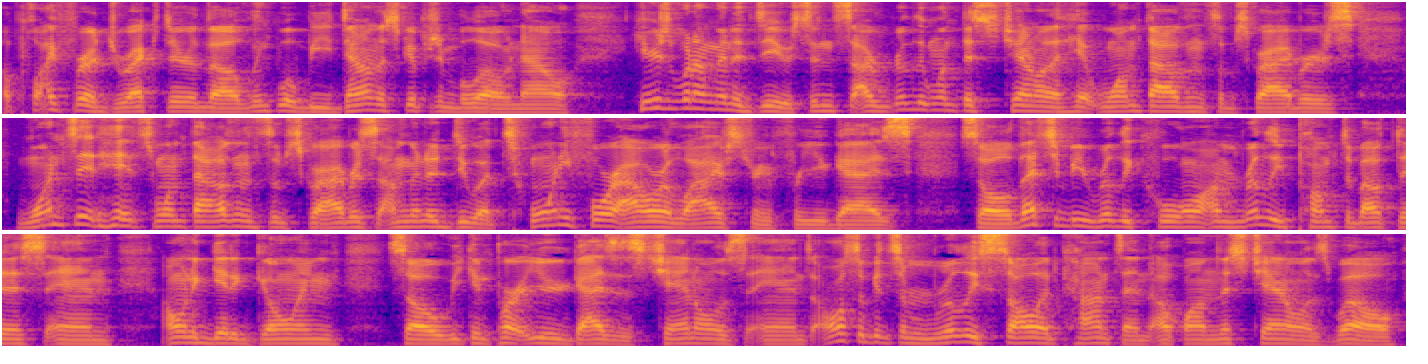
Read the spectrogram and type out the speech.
apply for a director, the link will be down in the description below. Now, here's what I'm going to do. Since I really want this channel to hit 1,000 subscribers, once it hits 1,000 subscribers, I'm going to do a 24 hour live stream for you guys. So that should be really cool. I'm really pumped about this and I want to get it going so we can partner your guys' channels and also get some really solid content up on this channel as well.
